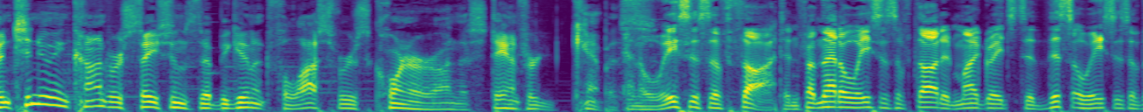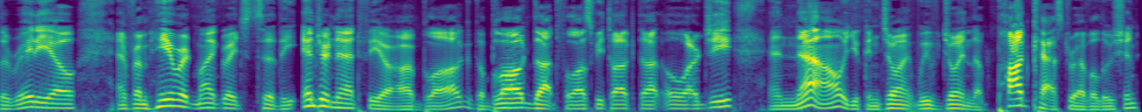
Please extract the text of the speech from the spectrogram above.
continuing conversations that begin at Philosopher's Corner on the Stanford campus. An oasis of thought. And from that oasis of thought, it migrates to this oasis of the radio. And from here, it migrates to the internet via our blog, theblog.philosophytalk.org. And now you can join, we've joined the podcast revolution.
